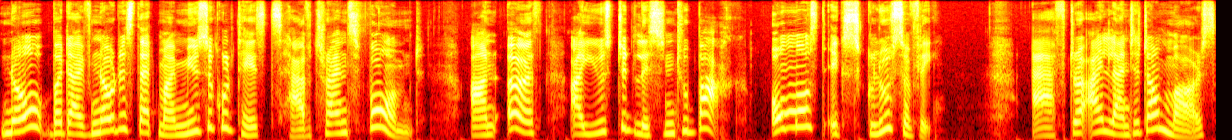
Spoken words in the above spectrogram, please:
No, but I've noticed that my musical tastes have transformed. On Earth, I used to listen to Bach, almost exclusively. After I landed on Mars,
